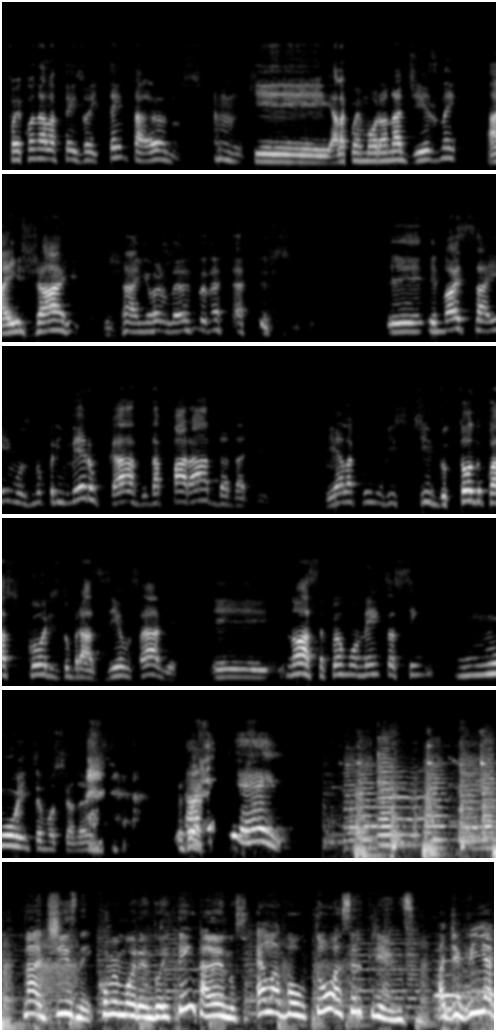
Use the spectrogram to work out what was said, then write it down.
Foi quando ela fez 80 anos que ela comemorou na Disney aí já, já em Orlando, né? E, e, nós saímos no primeiro carro da parada da Disney. E ela com um vestido todo com as cores do Brasil, sabe? E, nossa, foi um momento, assim, muito emocionante. Arrepiei! Na Disney, comemorando 80 anos, ela voltou a ser criança. Adivinha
